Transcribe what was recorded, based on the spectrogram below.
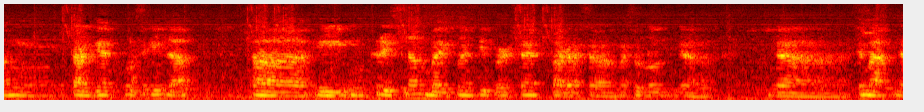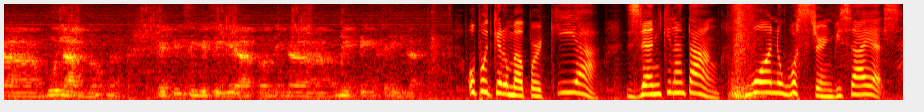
ang target ko sa ila, uh, i-increase lang by 20% para sa masunod nga nga sema nga bulag no. nga Kaya sige sige ato ning meeting sa ila. Upod kay Romel Porquia, Zen Kilantang, One Western Visayas.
